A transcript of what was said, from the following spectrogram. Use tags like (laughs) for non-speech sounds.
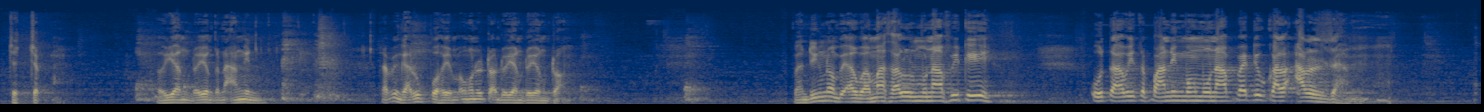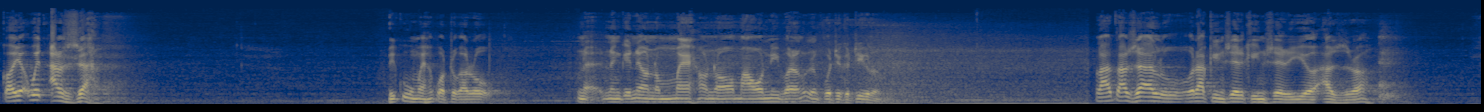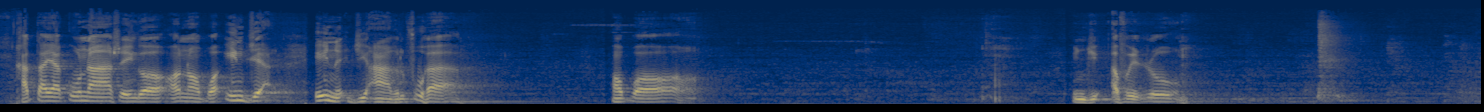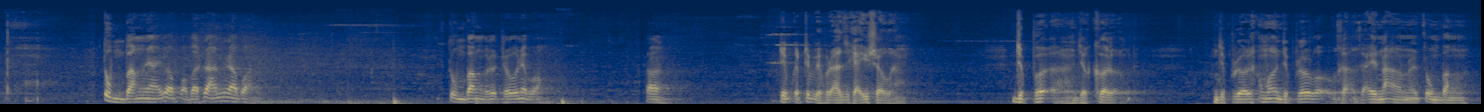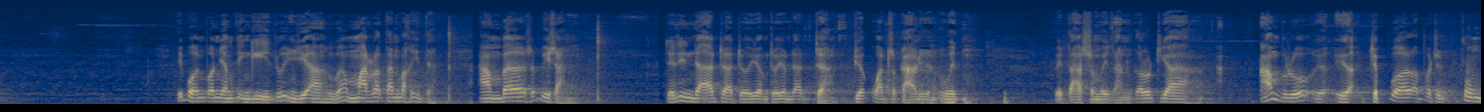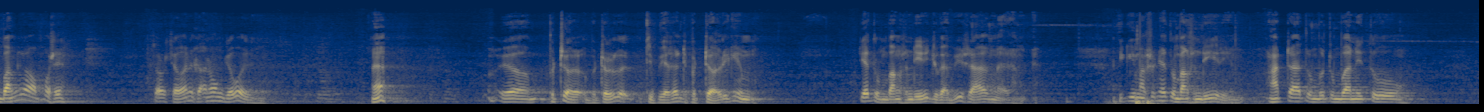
jejak. Doyong-doyong kena angin. Tapi enggak rubuh ya, ngono tok doyong-doyong tok. Banding nombe awama salul munafiki utawi tepaning wong munafik iku kal arzah. Kaya wit arzah. Iku meh padha karo nek ning kene ana meh ana maoni barang sing gedhe-gedhe lho. La tazalu ora kingsir-kingsir ya azra. Kata yakuna sehingga ana apa inja in ji'al fuha. Apa? Inji afu itu tumbangnya itu apa? Bahasa ini apa? Tumbang bahasa Jawa apa? Kan kedip kedip ya berarti gak iso. Jebol jegol. Jebrol (laughs) mau jebrol kok gak, gak enak tumbang di pohon-pohon yang tinggi itu inji ahwa maratan wahidah ambal sepisan. Jadi tidak ada doyong-doyong tidak ada. Dia kuat sekali wit. Wit asem witan kalau dia ambruk ya, ya jebol apa tumbang ya apa sih? Terus Jawa ini gak nong Jawa ini. Hah? ya bedol bedol dibiasakan di bedol ini dia tumbang sendiri juga bisa Iki maksudnya tumbang sendiri. Ada tumbuh-tumbuhan itu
